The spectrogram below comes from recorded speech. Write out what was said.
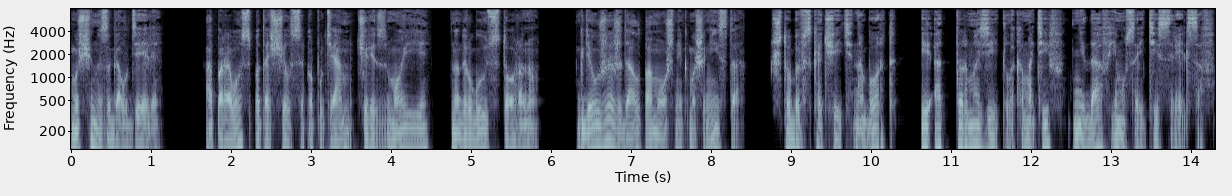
Мужчины загалдели, а паровоз потащился по путям через Мойи на другую сторону, где уже ждал помощник машиниста, чтобы вскочить на борт и оттормозить локомотив, не дав ему сойти с рельсов.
